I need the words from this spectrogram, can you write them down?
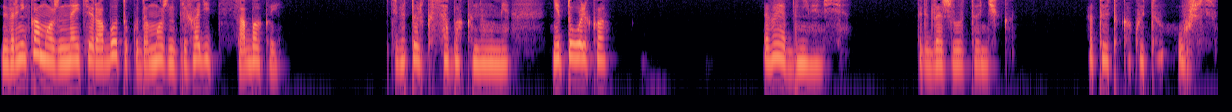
Наверняка можно найти работу, куда можно приходить с собакой. У тебя только собака на уме. Не только. Давай обнимемся, предложила Тонечка. А то это какой-то ужас.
